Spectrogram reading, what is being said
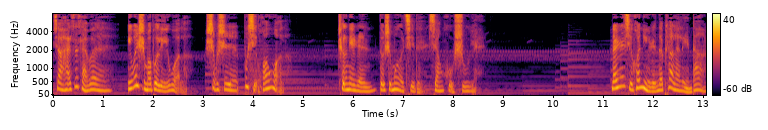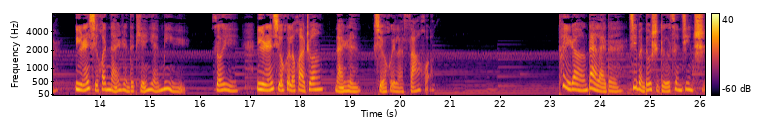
小孩子在问你为什么不理我了，是不是不喜欢我了？成年人都是默契的相互疏远。男人喜欢女人的漂亮脸蛋儿，女人喜欢男人的甜言蜜语，所以女人学会了化妆，男人学会了撒谎。退让带来的基本都是得寸进尺，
